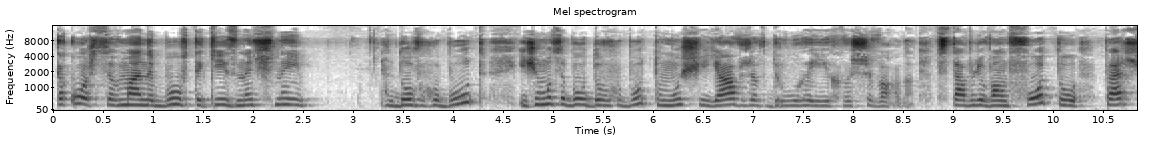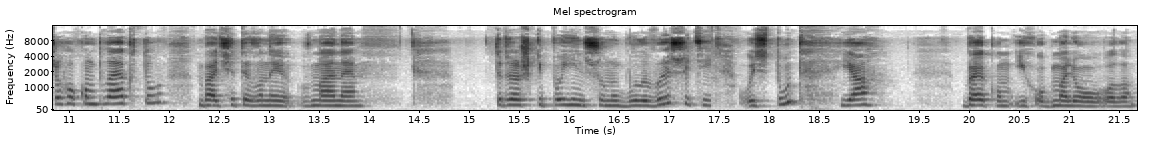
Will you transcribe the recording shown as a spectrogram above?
Також це в мене був такий значний довгобут. І чому це був довгобут? Тому що я вже вдруге їх вишивала. Вставлю вам фото першого комплекту. Бачите, вони в мене трошки по-іншому були вишиті. Ось тут я беком їх обмальовувала.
